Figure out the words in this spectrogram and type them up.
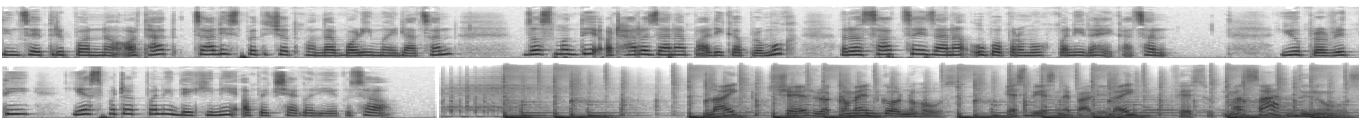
तिन सय त्रिपन्न अर्थात् चालिस प्रतिशतभन्दा बढी महिला छन् जसमध्ये अठारजना पालिका प्रमुख र सात सयजना उपप्रमुख पनि रहेका छन्। यो प्रवृत्ति यसपटक पनि देखिने अपेक्षा गरिएको छ। लाइक र कमेन्ट गर्नुहोस्। नेपालीलाई फेसबुकमा साथ दिनुहोस्।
